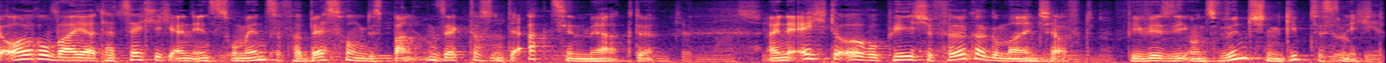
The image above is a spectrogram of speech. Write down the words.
Der Euro war ja tatsächlich ein Instrument zur Verbesserung des Bankensektors und der Aktienmärkte. Eine echte europäische Völkergemeinschaft, wie wir sie uns wünschen, gibt es nicht.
